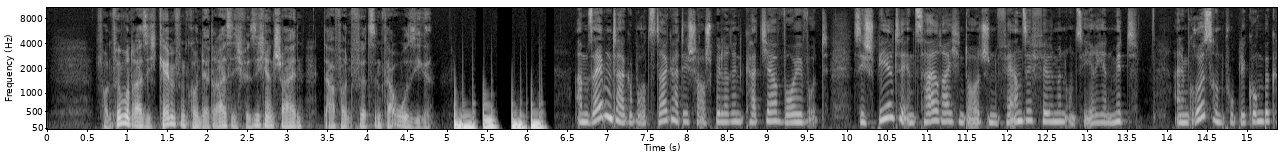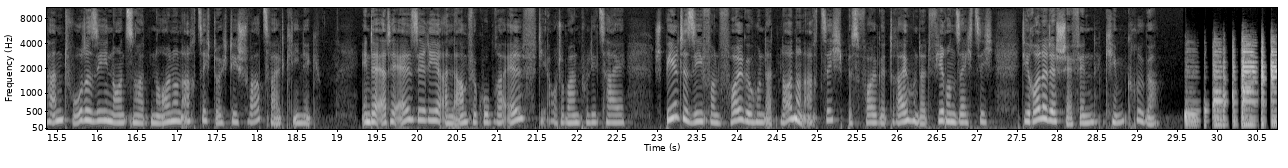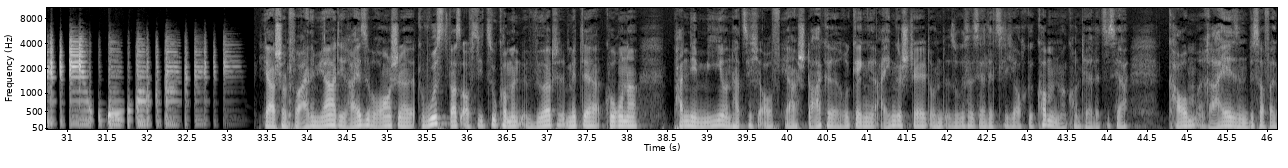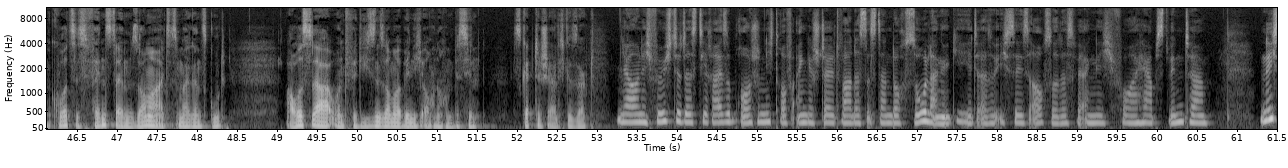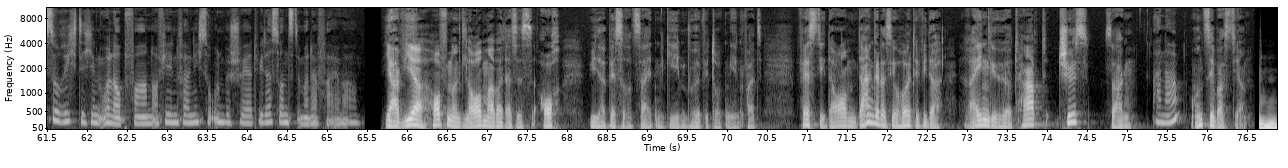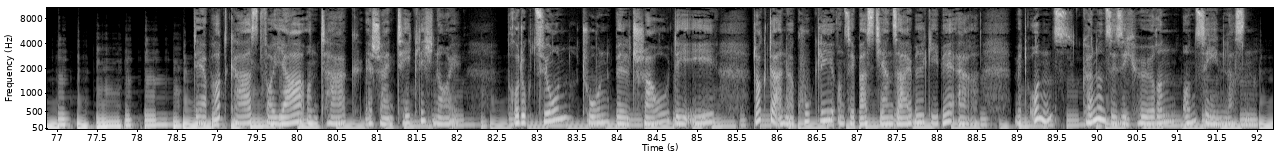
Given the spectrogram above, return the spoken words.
Von 35 Kämpfen konnte er 30 für sich entscheiden, davon 14 KO-Siege. Am selben Tag Geburtstag hat die Schauspielerin Katja Voivod. Sie spielte in zahlreichen deutschen Fernsehfilmen und Serien mit. Einem größeren Publikum bekannt wurde sie 1989 durch die Schwarzwaldklinik. In der RTL-Serie Alarm für Cobra 11, die Autobahnpolizei, spielte sie von Folge 189 bis Folge 364 die Rolle der Chefin Kim Krüger. Ja, schon vor einem Jahr hat die Reisebranche gewusst, was auf sie zukommen wird mit der Corona-Pandemie und hat sich auf ja, starke Rückgänge eingestellt und so ist es ja letztlich auch gekommen. Man konnte ja letztes Jahr kaum reisen, bis auf ein kurzes Fenster im Sommer, als es mal ganz gut aussah. Und für diesen Sommer bin ich auch noch ein bisschen skeptisch, ehrlich gesagt. Ja, und ich fürchte, dass die Reisebranche nicht darauf eingestellt war, dass es dann doch so lange geht. Also ich sehe es auch so, dass wir eigentlich vor Herbst, Winter nicht so richtig in Urlaub fahren. Auf jeden Fall nicht so unbeschwert, wie das sonst immer der Fall war. Ja, wir hoffen und glauben aber, dass es auch wieder bessere Zeiten geben wird. Wir drücken jedenfalls fest die Daumen. Danke, dass ihr heute wieder reingehört habt. Tschüss, sagen Anna und Sebastian. Der Podcast vor Jahr und Tag erscheint täglich neu. Produktion tonbildschau.de Dr. Anna Kugli und Sebastian Seibel GBR. Mit uns können Sie sich hören und sehen lassen.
